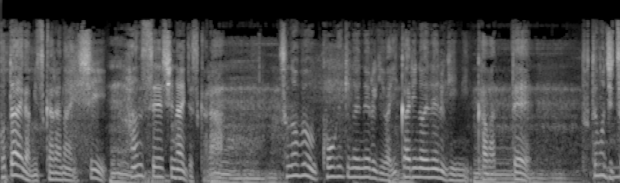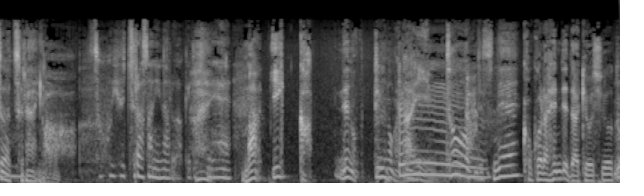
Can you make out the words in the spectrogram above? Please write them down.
答えが見つからないし、うん、反省しないですから、うん、その分攻撃のエネルギーは怒りのエネルギーに変わって、とても実は辛い、そういう辛さになるわけですね、はい、まあいいかでのっていうのがない。そうですね。ここら辺で妥協しようと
